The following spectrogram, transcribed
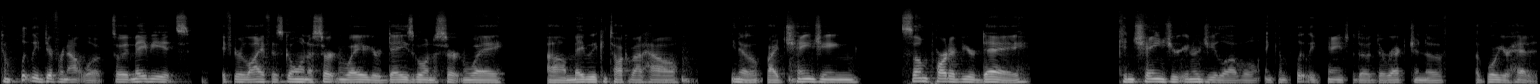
completely different outlook. So it, maybe it's if your life is going a certain way or your day's going a certain way. Um, maybe we can talk about how you know by changing some part of your day can change your energy level and completely change the direction of, of where you're headed.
